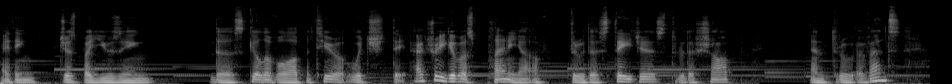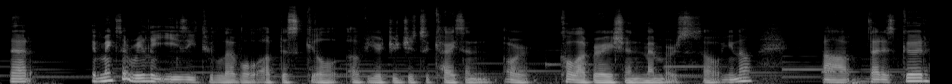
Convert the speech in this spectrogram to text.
I think just by using the skill level up material, which they actually give us plenty of through the stages, through the shop, and through events, that it makes it really easy to level up the skill of your Jujutsu Kaisen or collaboration members. So, you know, uh, that is good.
